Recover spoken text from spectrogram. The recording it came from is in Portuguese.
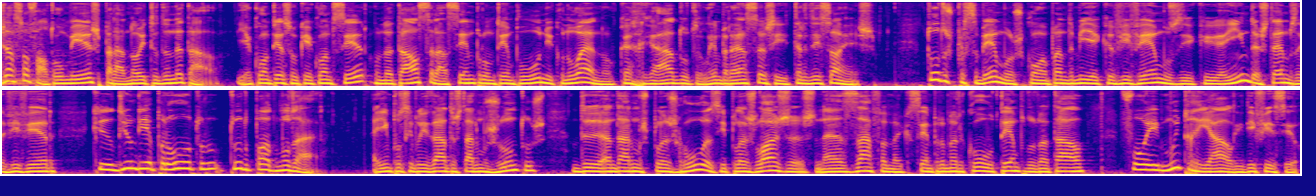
Já só falta um mês para a noite de Natal. E aconteça o que acontecer, o Natal será sempre um tempo único no ano, carregado de lembranças e tradições. Todos percebemos, com a pandemia que vivemos e que ainda estamos a viver, que de um dia para outro tudo pode mudar. A impossibilidade de estarmos juntos, de andarmos pelas ruas e pelas lojas na azáfama que sempre marcou o tempo do Natal, foi muito real e difícil.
